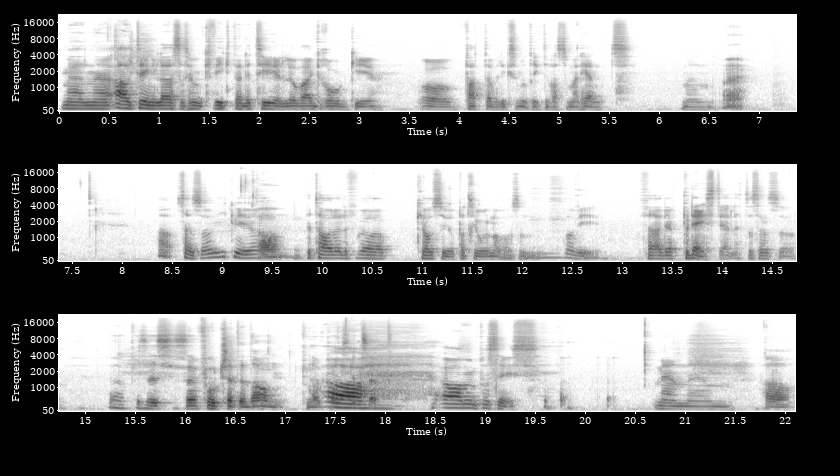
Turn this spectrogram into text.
Men uh, allting löstes. Hon kvicknade till och var groggy. Och fattade liksom inte riktigt vad som hade hänt. Men... Nej. Ja, sen så gick vi och ja. betalade för våra kolsyrepatroner och sen var vi färdiga på det stället. Och sen så... Ja, precis. Sen fortsätter dagen på något ja, konstigt sätt. Ja, men precis. Men... Um... Ja.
